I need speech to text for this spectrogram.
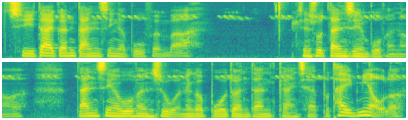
期待跟担心的部分吧。先说担心的部分啊，担心的部分是我那个波段单改起来不太妙了，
